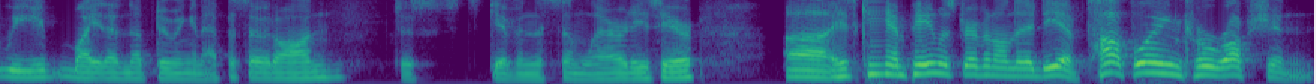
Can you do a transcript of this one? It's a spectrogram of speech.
we might end up doing an episode on, just given the similarities here. Uh, his campaign was driven on the idea of toppling corruption,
